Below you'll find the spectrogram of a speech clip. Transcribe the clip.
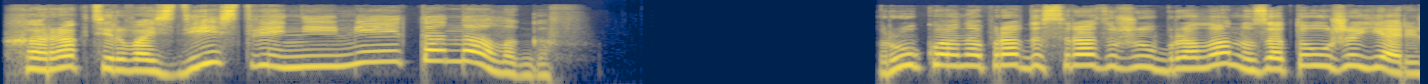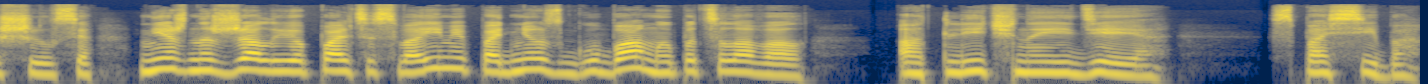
Характер воздействия не имеет аналогов». Руку она, правда, сразу же убрала, но зато уже я решился, нежно сжал ее пальцы своими, поднес к губам и поцеловал — Отличная идея. Спасибо.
